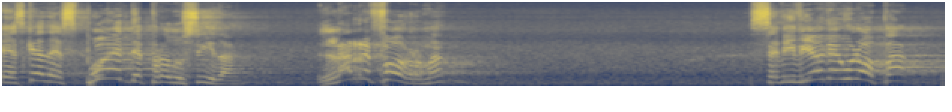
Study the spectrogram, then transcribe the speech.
es que después de producida la reforma, se vivió en Europa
